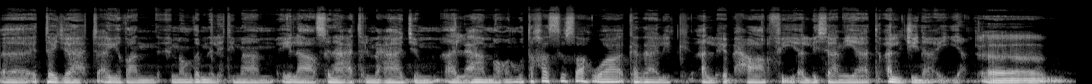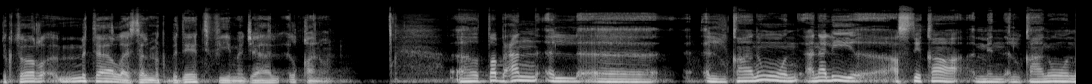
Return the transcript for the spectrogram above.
اتجهت أيضا من ضمن الاهتمام إلى صناعة المعاجم العامة والمتخصصة وكذلك الإبحار في اللسانيات الجنائية. آه، دكتور متى الله يسلمك بديت في مجال القانون؟ آه، طبعا القانون أنا لي أصدقاء من القانون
